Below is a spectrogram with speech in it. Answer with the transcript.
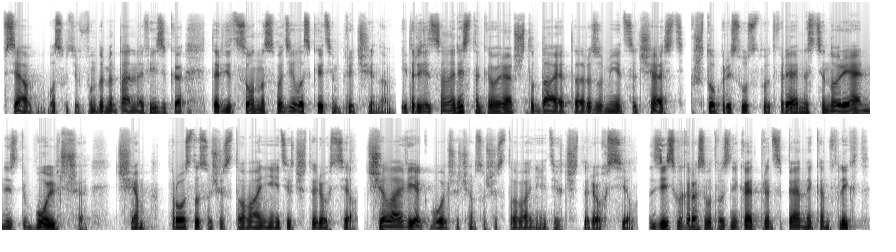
Вся, по сути, фундаментальная физика традиционно сводилась к этим причинам. И традиционалисты говорят, что да, это, разумеется, часть, что присутствует в реальности, но реальность больше, чем просто существование этих четырех сил человек больше, чем существование этих четырех сил. Здесь как раз вот возникает принципиальный конфликт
